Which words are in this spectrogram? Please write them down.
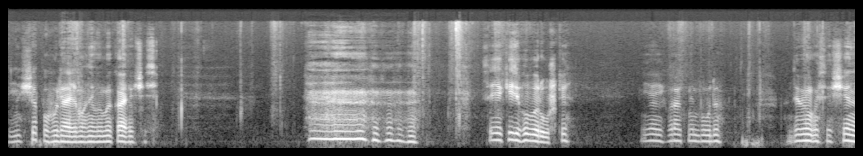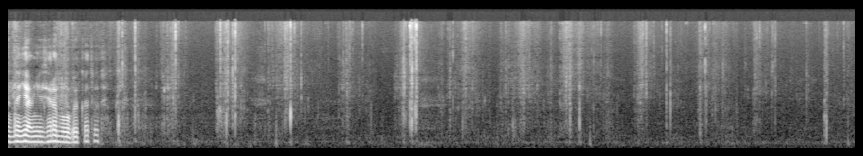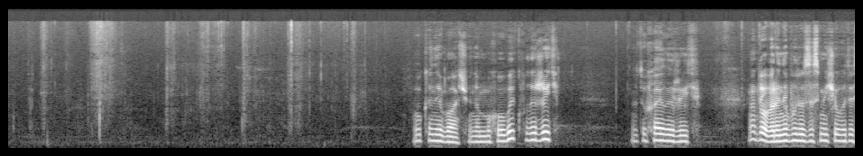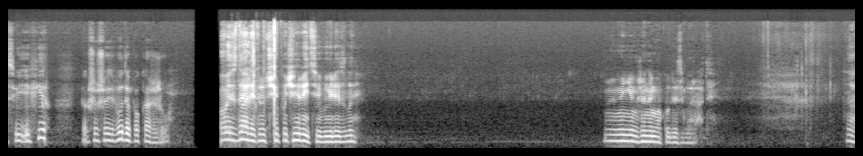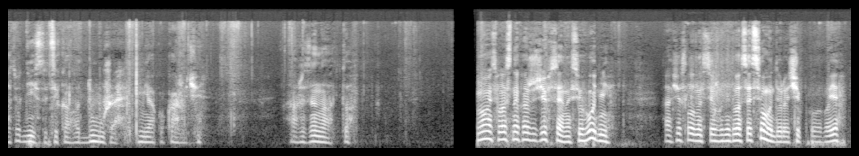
Ну ще погуляємо, не вимикаючись. Це якісь говорушки. Я їх брати не буду. Дивимося ще на наявність грабовика тут. Поки не бачу. Нам муховик лежить. Ну то хай лежить. Ну добре, не буду засмічувати свій ефір. Якщо щось буде, покажу. Ось далі тут ще почериці вилізли. Ну і мені вже нема куди збирати. Не, тут дійсно цікаво, дуже, м'яко кажучи. Аж занадто. Ну ось, власне кажучи, все на сьогодні. А число на сьогодні 27, до речі, було, бо я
